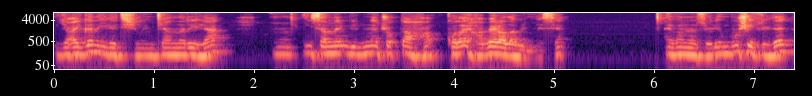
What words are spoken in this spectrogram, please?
yaygın iletişim imkanlarıyla insanların birbirinden çok daha kolay haber alabilmesi. Efendim söyleyeyim bu şekilde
